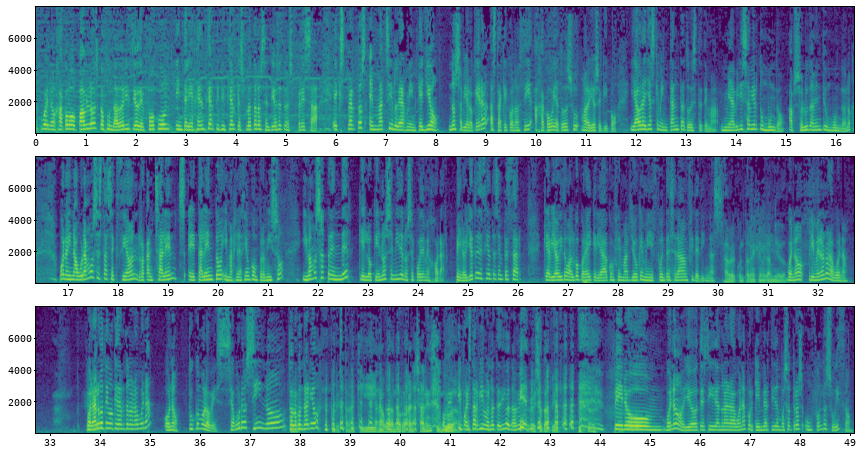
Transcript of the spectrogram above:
Bueno, Jacobo Pablos, cofundador y CEO de Focun, inteligencia artificial que explota los sentidos de tu empresa. Expertos en Machine Learning, que yo no sabía lo que era hasta que conocí a Jacobo y a todo su maravilloso equipo. Y ahora ya es que me encanta todo este tema. Me habréis abierto un mundo, absolutamente un mundo, ¿no? Bueno, inauguramos esta sección Rock and Challenge, eh, talento, imaginación, compromiso. Y vamos a aprender que lo que no se mide no se puede mejorar. Pero yo te decía antes de empezar que había oído algo por ahí, quería confirmar yo que mis fuentes eran fidedignas. A ver, cuéntame, que me da miedo. Bueno, primero enhorabuena. ¿Por algo tengo que darte enhorabuena o no? ¿Tú cómo lo ves? ¿Seguro? ¿Sí? ¿No? ¿Todo lo contrario? Por estar aquí inaugurando Rock and Challenge, sin Hombre, duda. y por estar vivos, no te digo también. Eso también. Pero bueno, yo te estoy dando enhorabuena porque he invertido en vosotros un fondo suizo.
